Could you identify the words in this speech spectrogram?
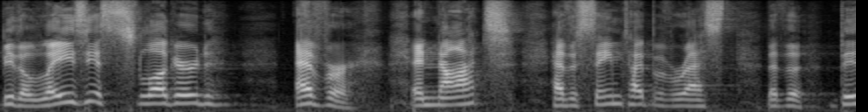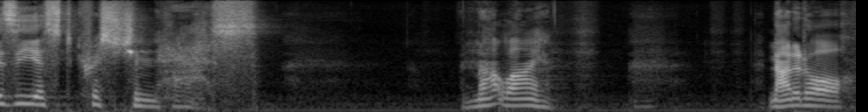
be the laziest sluggard ever and not have the same type of rest that the busiest Christian has. I'm not lying. Not at all.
